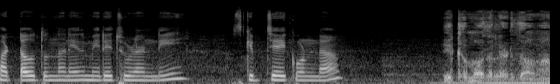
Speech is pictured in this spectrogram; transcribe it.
ఫట్ అవుతుందా అనేది మీరే చూడండి. స్కిప్ చేయకుండా. ఇక మొదలెడదామా?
